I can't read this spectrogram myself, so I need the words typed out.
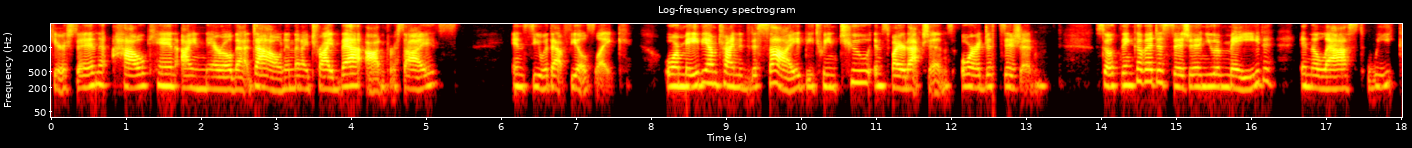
Kirsten, how can I narrow that down? And then I try that on for size and see what that feels like. Or maybe I'm trying to decide between two inspired actions or a decision. So think of a decision you have made in the last week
